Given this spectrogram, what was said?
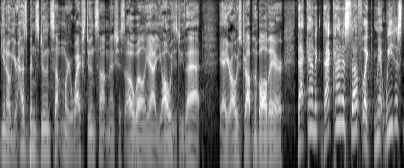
you know your husband's doing something or your wife's doing something and it's just oh well yeah you always do that. Yeah you're always dropping the ball there. That kind of that kind of stuff like man we just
